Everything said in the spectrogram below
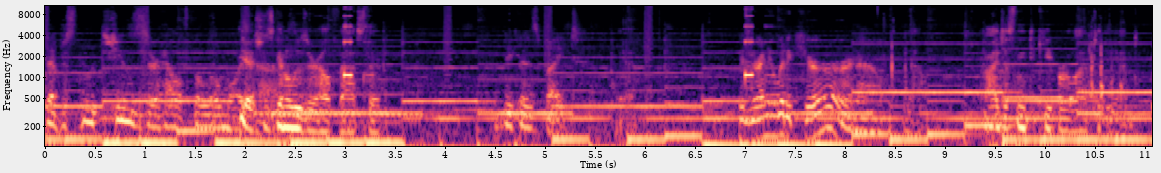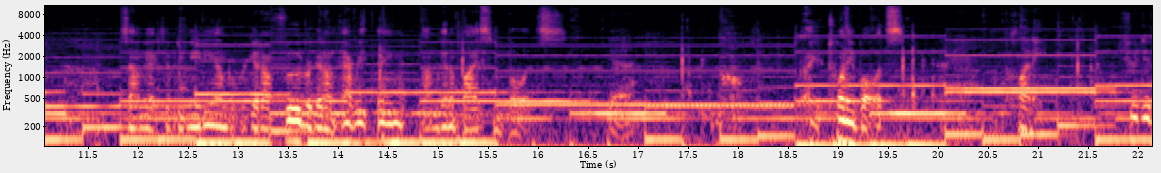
That just she loses her health a little more. Yeah, she's gonna lose her health faster. because bite. Yeah. Is there any way to cure her or no? I just need to keep her alive to the end. Zombie activity medium, but we're good on food. We're good on everything. I'm gonna buy some bullets. Yeah. I get 20 bullets. Plenty. Should we do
